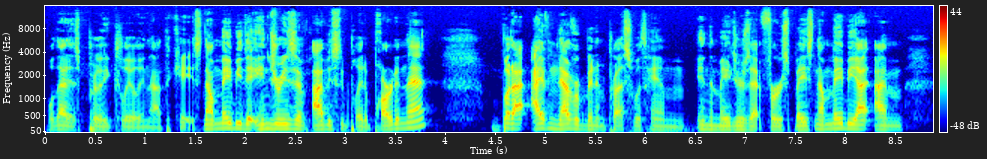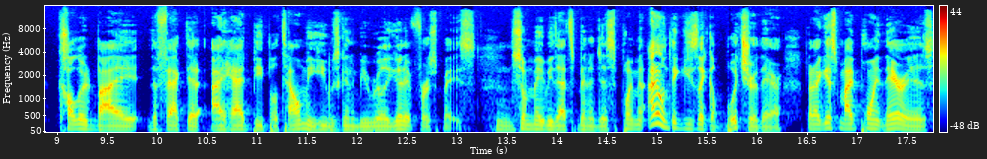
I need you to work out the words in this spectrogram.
Well, that is pretty clearly not the case. Now, maybe the injuries have obviously played a part in that but I, I've never been impressed with him in the majors at first base. Now, maybe I, I'm colored by the fact that I had people tell me he was going to be really good at first base. Hmm. So maybe that's been a disappointment. I don't think he's like a butcher there, but I guess my point there is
